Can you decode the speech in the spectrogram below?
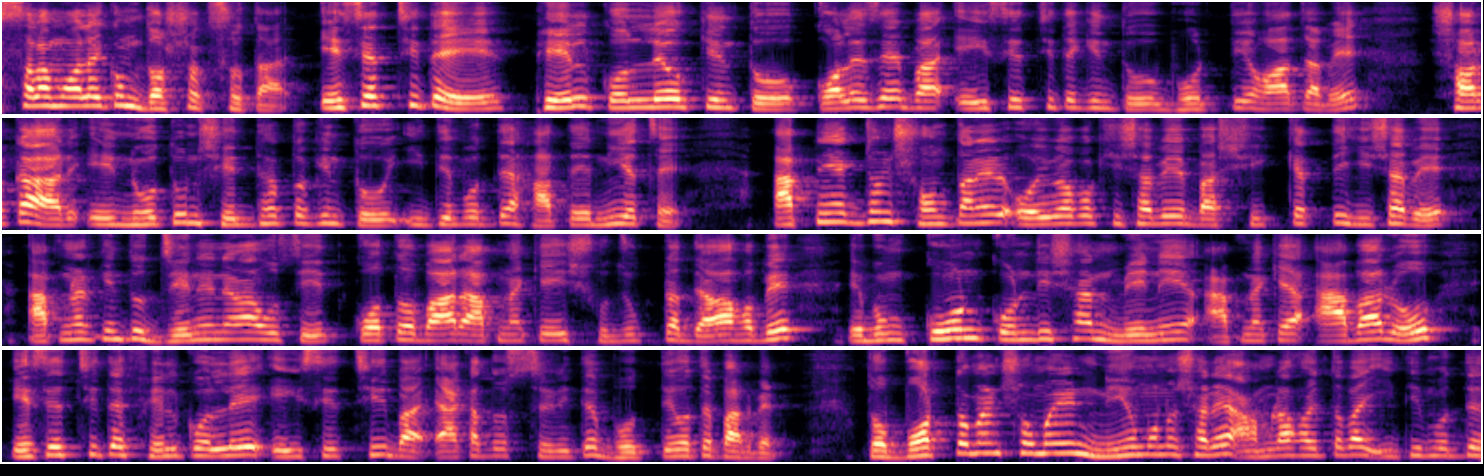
আসসালামু আলাইকুম, দর্শক শ্রোতা। এসএসসিতে ফেল করলেও কিন্তু কলেজে বা এইচএসসিতে কিন্তু ভর্তি হওয়া যাবে। সরকার এই নতুন সিদ্ধান্ত কিন্তু ইতিমধ্যে হাতে নিয়েছে। আপনি একজন সন্তানের অভিভাবক হিসাবে বা শিক্ষার্থী হিসাবে আপনার কিন্তু জেনে নেওয়া উচিত কতবার আপনাকে এই সুযোগটা দেওয়া হবে এবং কোন কন্ডিশন মেনে আপনাকে আবারও এসএসসিতে ফেল করলে এইচএসসি বা একাদশ শ্রেণীতে ভর্তি হতে পারবেন। তো বর্তমান সময়ের নিয়ম অনুসারে আমরা হয়তোবা ইতিমধ্যে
